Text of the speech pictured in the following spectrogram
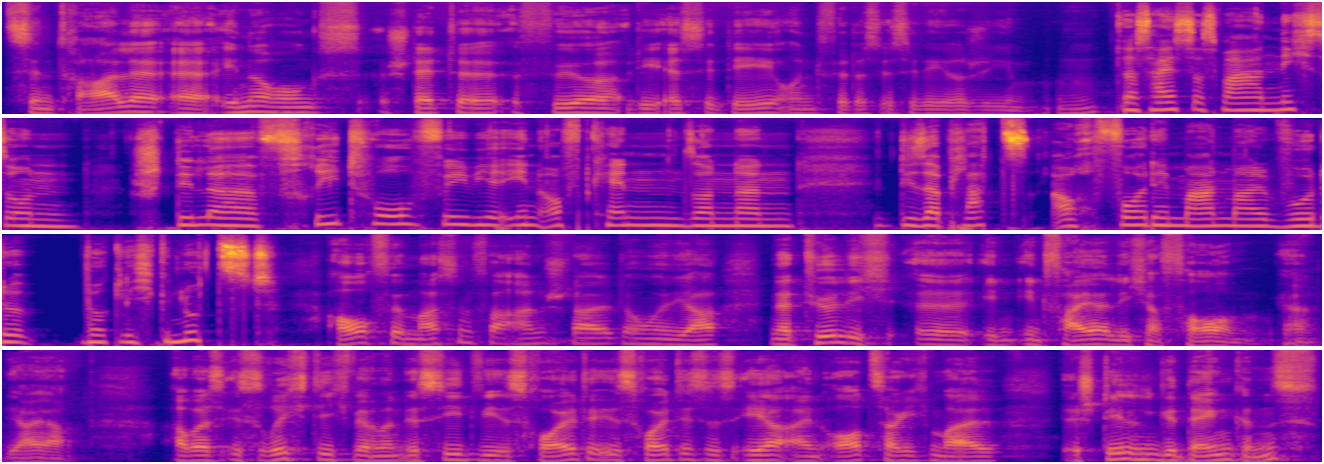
zentrale Erinnerungsstätte für die SED und für das SED-Regime. Mhm. Das heißt, es war nicht so ein stiller Friedhof, wie wir ihn oft kennen, sondern dieser Platz auch vor dem Mahnmal wurde wirklich genutzt. auch für Massenveranstaltungen, ja, natürlich äh, in, in feierlicher Form, ja, ja, ja. Aber es ist richtig, wenn man es sieht, wie es heute ist. Heute ist es eher ein Ort, sage ich mal, stillen Gedenkens.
